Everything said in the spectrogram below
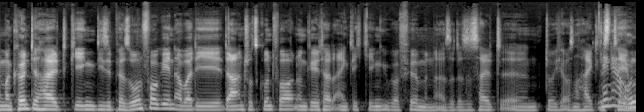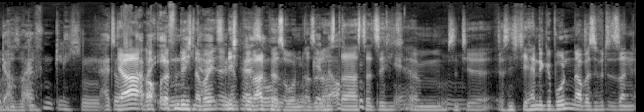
man könnte halt gegen diese Person vorgehen, aber die Datenschutzgrundverordnung gilt halt eigentlich gegenüber Firmen. Also das ist halt äh, durchaus ein heikles genau, Thema. Und auch also, öffentlichen. Also, ja, auch öffentlichen, aber nicht Privatpersonen. Also genau. du hast, da hast tatsächlich, ja. ähm, sind dir ist nicht die Hände gebunden, aber es wird sozusagen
